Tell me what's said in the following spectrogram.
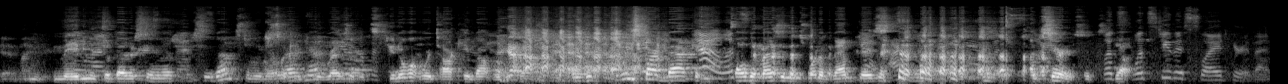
Yeah, it might- maybe it's a better First, stimulation for CVEMs. Do we know Just that looking the yet? residents. Do you know what we're talking about? Yeah. Can we start back Yeah, and let's- tell the residents what a VEMP Yeah, is? actually, I'm serious, it's, Let's, yeah. let's do this slide here then.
